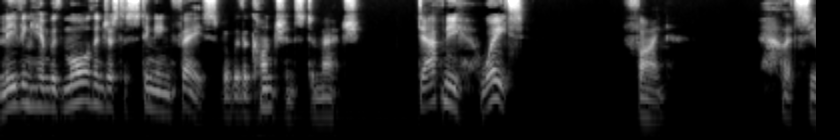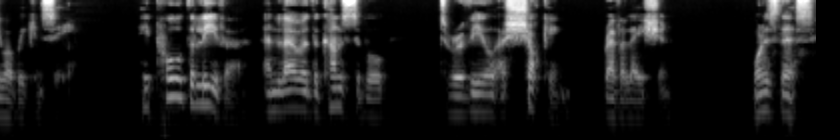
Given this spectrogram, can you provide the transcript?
leaving him with more than just a stinging face, but with a conscience to match. Daphne, wait! Fine. Let's see what we can see. He pulled the lever and lowered the constable to reveal a shocking revelation. What is this?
